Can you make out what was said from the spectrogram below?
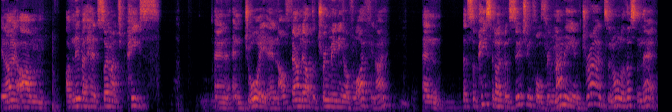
You know, um, I've never had so much peace and, and joy, and I've found out the true meaning of life, you know. And it's the peace that I've been searching for through money and drugs and all of this and that.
